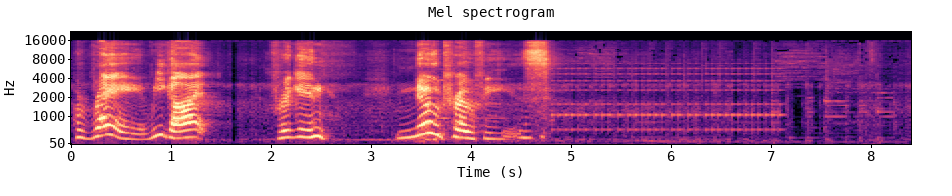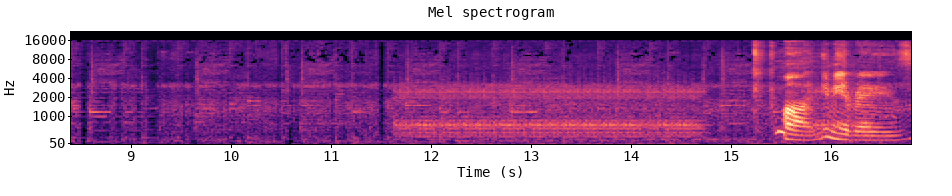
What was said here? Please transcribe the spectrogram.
Hooray! We got friggin' no trophies! Come on, give me a raise.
